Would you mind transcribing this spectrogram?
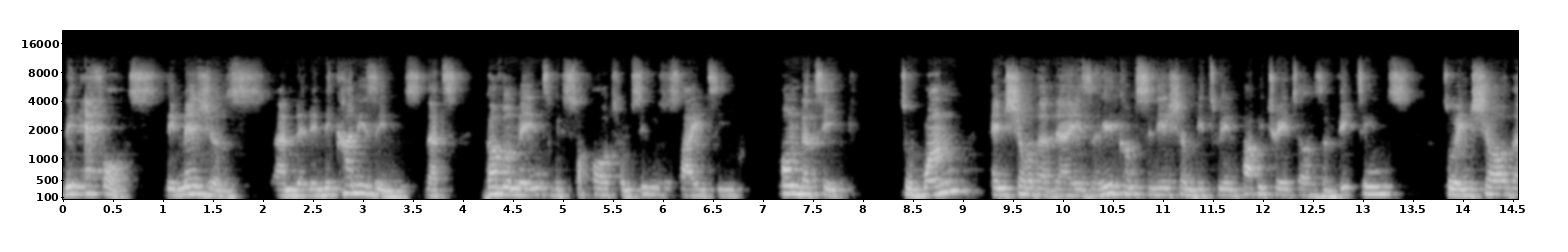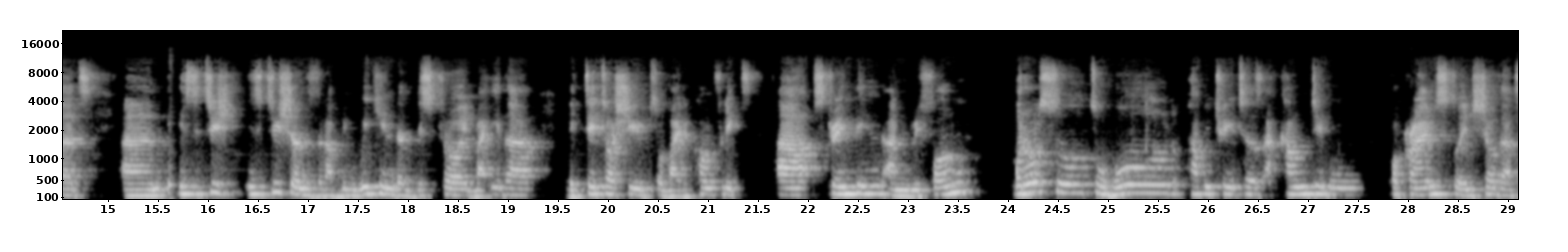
the efforts, the measures, and the, the mechanisms that governments, with support from civil society, undertake to one, ensure that there is reconciliation between perpetrators and victims, to ensure that um, institu- institutions that have been weakened and destroyed by either dictatorships or by the conflicts uh, strengthened and reformed, but also to hold perpetrators accountable for crimes to ensure that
